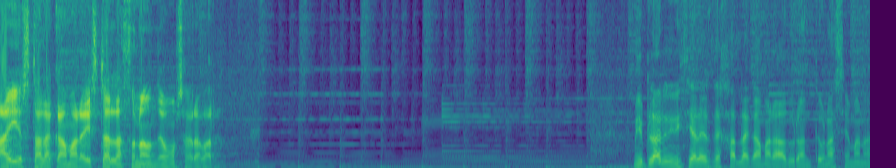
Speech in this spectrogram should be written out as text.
Ahí está la cámara, esta es la zona donde vamos a grabar. Mi plan inicial es dejar la cámara durante una semana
